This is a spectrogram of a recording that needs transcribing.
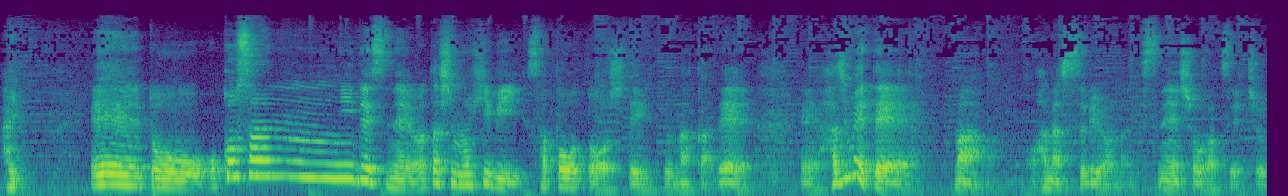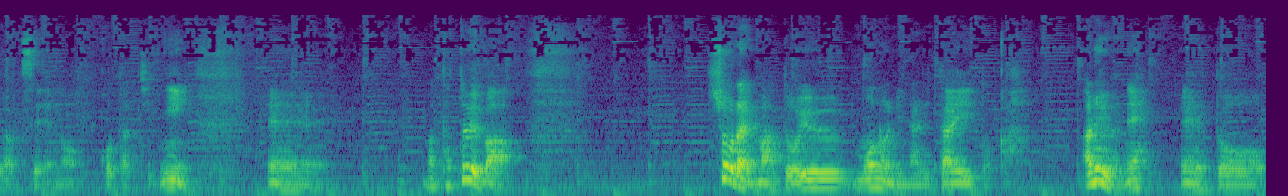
はい。えーと、お子さんにですね私も日々サポートをしていく中で、えー、初めて、まあ、お話しするようなですね。小学生中学生の子たちに、えー、まあ、例えば将来まあどういうものになりたいとかあるいはねえっ、ー、と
